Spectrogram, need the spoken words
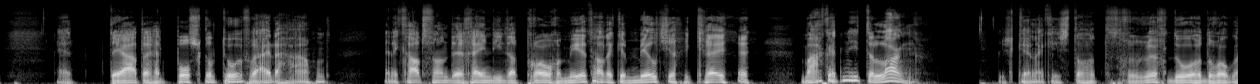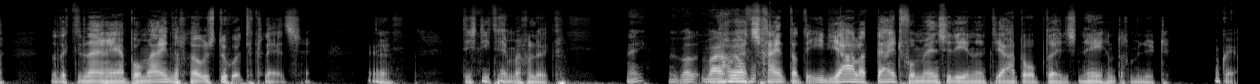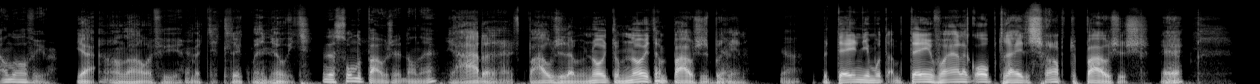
Het theater Het Postkantoor, vrijdagavond. En ik had van degene die dat programmeert, had ik een mailtje gekregen. Maak het niet te lang. Dus kennelijk is toch het gerucht doorgedrongen dat ik de neiging heb om eindeloos door te kletsen. Ja. Het is niet helemaal gelukt. Nee? Wa- Waar Nou, wel... het schijnt dat de ideale tijd voor mensen die in een theater optreden is 90 minuten. Oké, anderhalf uur. Ja, anderhalf uur. Maar dit lukt mij nooit. En dat is zonder pauze dan, hè? Ja, dat is pauze. Dat we nooit om nooit aan pauzes beginnen. Ja. Meteen, je moet meteen voor elk optreden schrap de pauzes. Hè?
